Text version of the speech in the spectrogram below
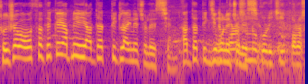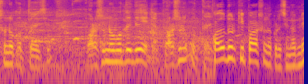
শৈশব অবস্থা থেকেই আপনি এই আধ্যাত্মিক লাইনে চলে এসেছেন আধ্যাত্মিক জীবনে চলে পড়াশুনো করেছি পড়াশুনো করতে হয়েছে। পড়াশুনোর মধ্যে দিয়ে এটা পড়াশুনো করতে হয়েছে। কতদূর কি পড়াশোনা করেছেন আপনি?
